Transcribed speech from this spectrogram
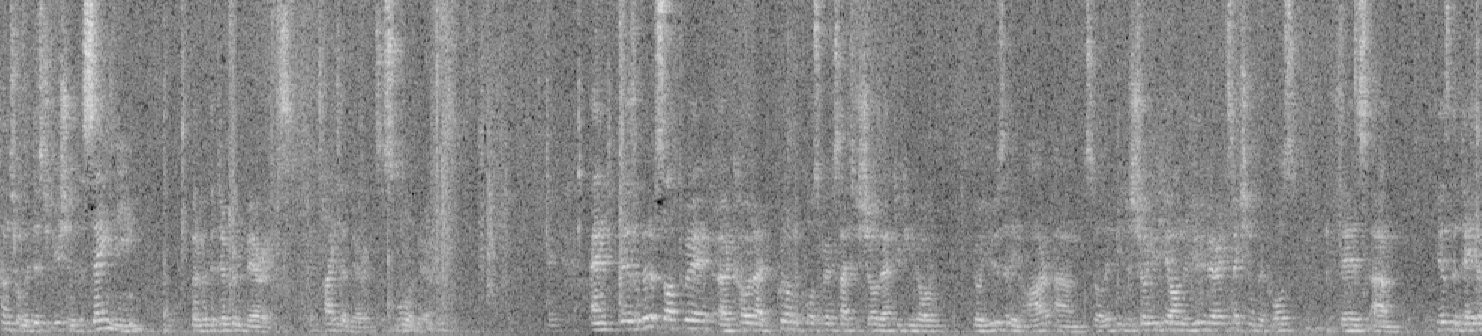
comes from a distribution with the same mean, but with a different variance, a tighter variance, a smaller variance. Okay. And there's a bit of software uh, code I put on the course website to show that. You can go go use it in R. Um, so let me just show you here on the univariate section of the course. There's um, here's the data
